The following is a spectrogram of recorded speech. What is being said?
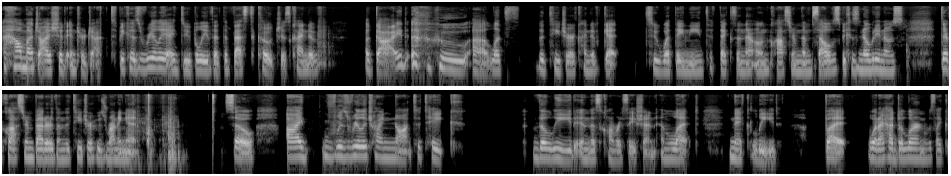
how much i should interject because really i do believe that the best coach is kind of a guide who uh, lets the teacher kind of get to what they need to fix in their own classroom themselves because nobody knows their classroom better than the teacher who's running it. So I was really trying not to take the lead in this conversation and let Nick lead. But what I had to learn was like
